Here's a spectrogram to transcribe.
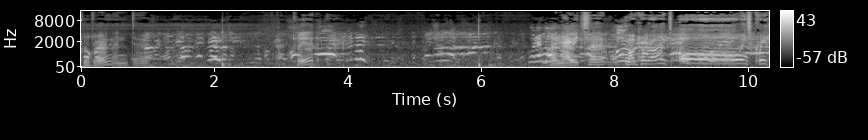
Good run and uh, cleared. And now it's uh, Michael Wright. Oh, he's quick.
